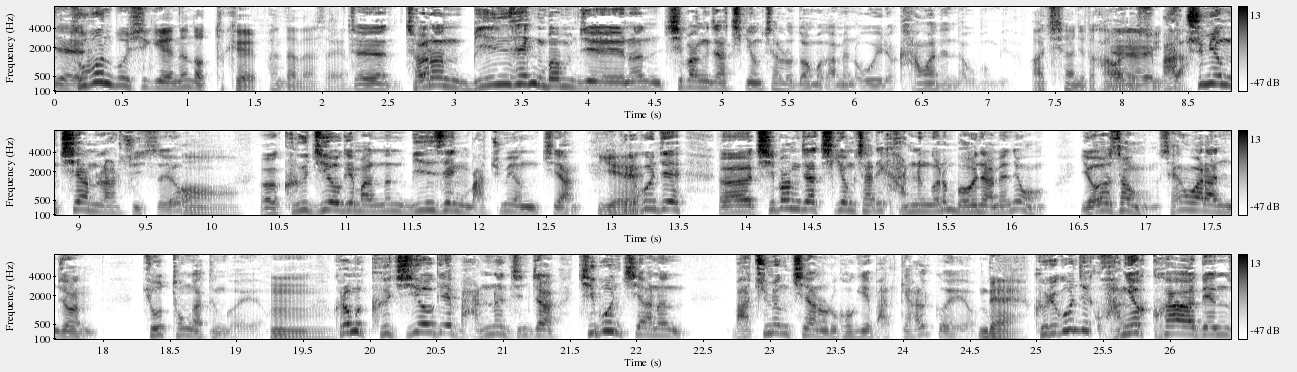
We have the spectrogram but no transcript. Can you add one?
예. 두분 보시기에는 어떻게 판단하세요? 제, 저는 민생 범죄는 지방자치경찰로 넘어가면 오히려 강화된다고 봅니다. 아 치안이 더 강화될 예, 수 있다. 맞춤형 치안을 할 수 있어요. 어. 어, 그 지역에 맞는 민생 맞춤형 치안. 예. 그리고 이제 어, 지방자치경찰이 갖는 거는 뭐냐면요. 여성, 생활안전, 교통 같은 거예요. 음. 그러면 그 지역에 맞는 진짜 기본 치안은 맞춤형 치안으로 거기에 맞게 할 거예요. 네. 그리고 이제 광역화된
